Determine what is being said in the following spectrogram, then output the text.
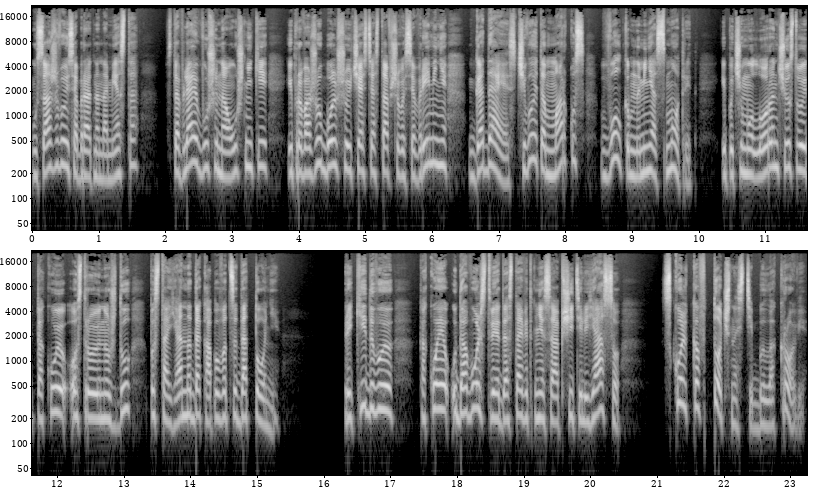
Усаживаюсь обратно на место, вставляю в уши наушники и провожу большую часть оставшегося времени, гадая, с чего это Маркус волком на меня смотрит и почему Лорен чувствует такую острую нужду постоянно докапываться до Тони. Прикидываю, какое удовольствие доставит мне сообщить Ильясу, сколько в точности было крови.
